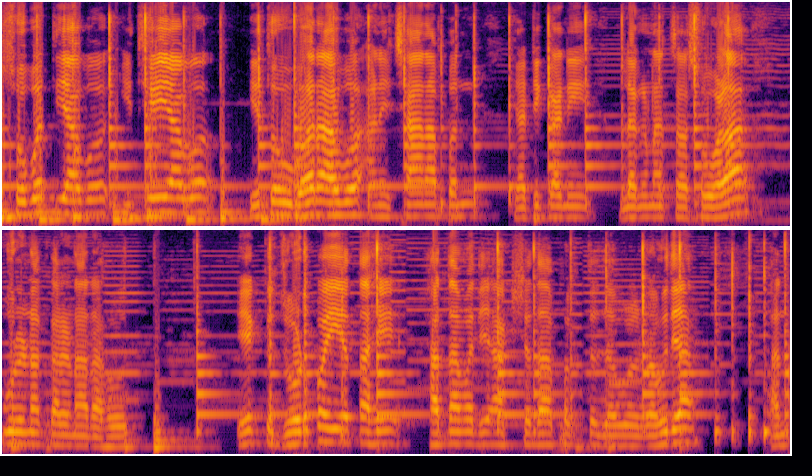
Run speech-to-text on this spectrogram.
सोबत यावं इथे यावं इथं उभं राहावं आणि छान आपण या ठिकाणी लग्नाचा सोहळा पूर्ण करणार आहोत. एक जोडपं येत आहे हातामध्ये अक्षदा फक्त जवळ राहू द्या. आणि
